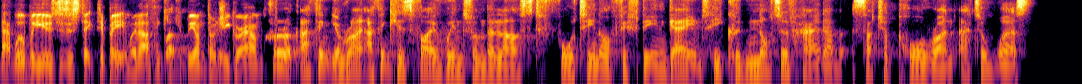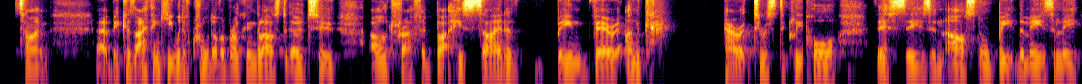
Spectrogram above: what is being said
that will be used as a stick to beat him with. I think well, he could be on dodgy ground. Look, I think you're right. I think his five wins from the last 14 or 15 games, he could not have had a, such a poor run at a worse time. Uh, because I think he would have crawled over broken glass to go to Old Trafford, but his side have been very uncharacteristically characteristically poor this season. Arsenal beat them easily.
